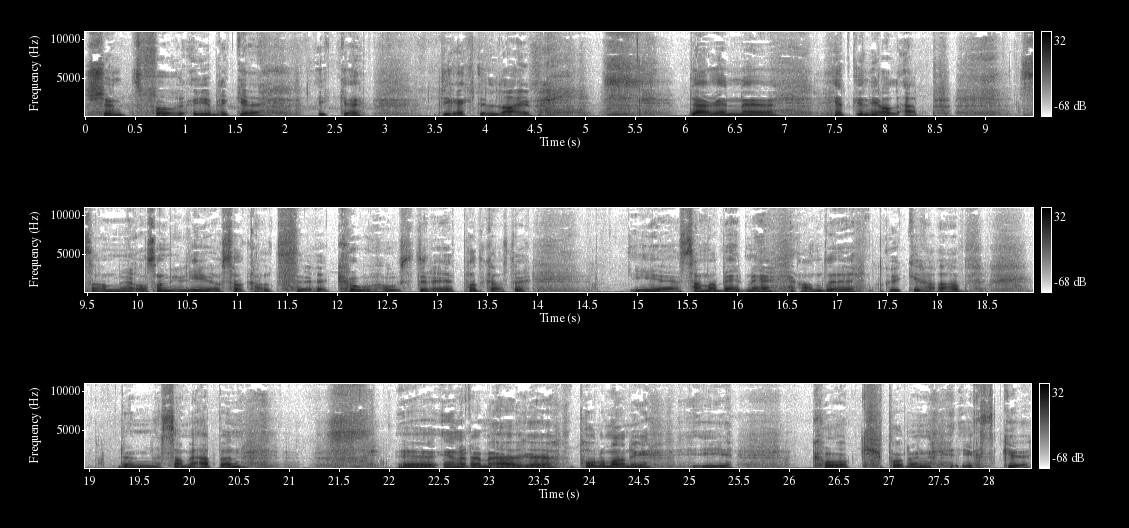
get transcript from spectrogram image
skjønt for øyeblikket ikke direkte live. Det er en uh, helt genial app som også muliggjør såkalt uh, co-hostede podkaster i samarbeid med andre brukere av den samme appen. en av dem er Paul Omani i Cork på den irske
